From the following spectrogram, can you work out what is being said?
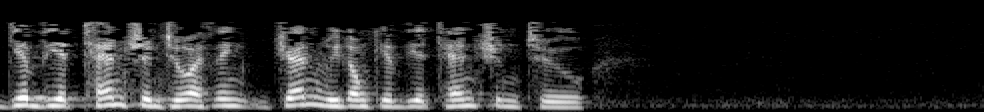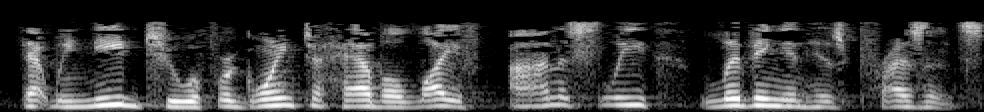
give the attention to. I think generally we don't give the attention to that we need to if we're going to have a life honestly living in His presence.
